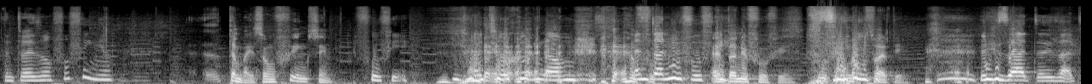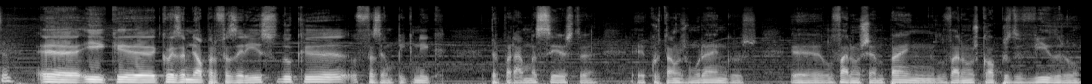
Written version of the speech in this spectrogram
então tu és um fofinho. Também são fofinhos, sim. Fufi. É o teu cognome. António Fufi. António Fufi. Fufi McFlurty. exato, exato. Eh, e que coisa melhor para fazer isso do que fazer um piquenique, preparar uma cesta, eh, cortar uns morangos, eh, levar um champanhe, levar uns copos de vidro.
